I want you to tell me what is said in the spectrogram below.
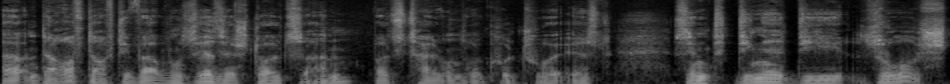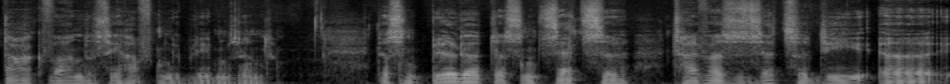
äh, und darauf darf die Werbung sehr, sehr stolz sein, weil es Teil unserer Kultur ist, sind Dinge, die so stark waren, dass sie haften geblieben sind. Das sind Bilder, das sind Sätze, teilweise Sätze, die äh,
